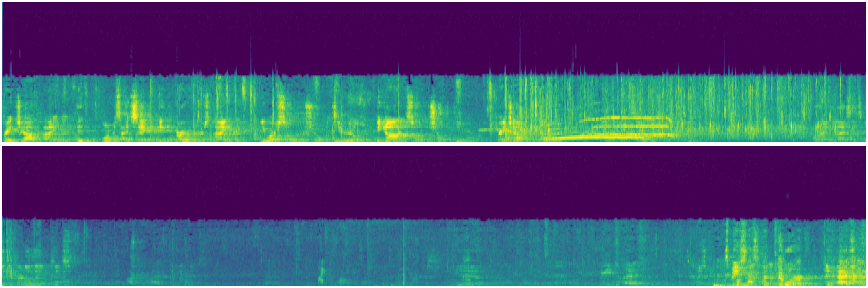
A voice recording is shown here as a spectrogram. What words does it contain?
Great job tonight. You did the performance I said you did the very first night. You are solo show material, beyond solo show material. Great job. All right, last, let's get to Colonel Lane, species. Good, good work, actually.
